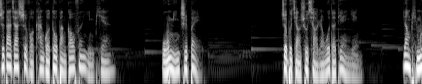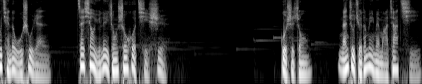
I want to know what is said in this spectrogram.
知大家是否看过豆瓣高分影片《无名之辈》？这部讲述小人物的电影，让屏幕前的无数人在笑与泪中收获启示。故事中，男主角的妹妹马嘉祺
